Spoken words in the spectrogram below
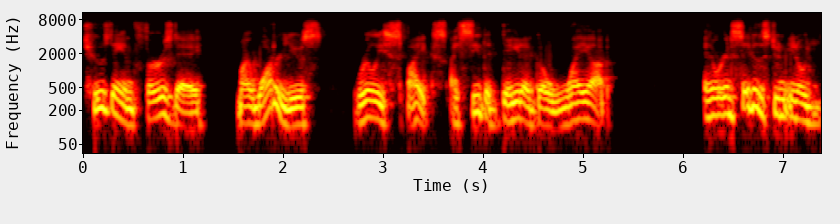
Tuesday and Thursday, my water use really spikes. I see the data go way up. And we're going to say to the student, you know,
